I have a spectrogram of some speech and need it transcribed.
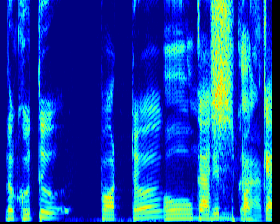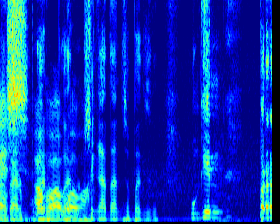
lo kudu podo Oh Kas bukan, podcast. bukan, bukan, Apa, bukan, apa, apa? singkatan seperti itu. Mungkin per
